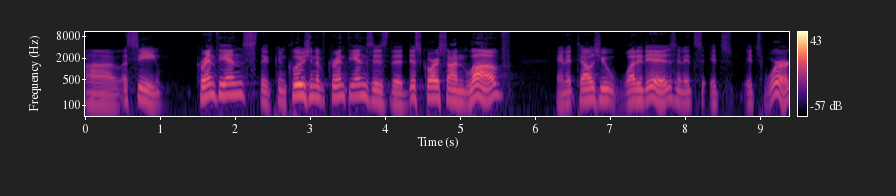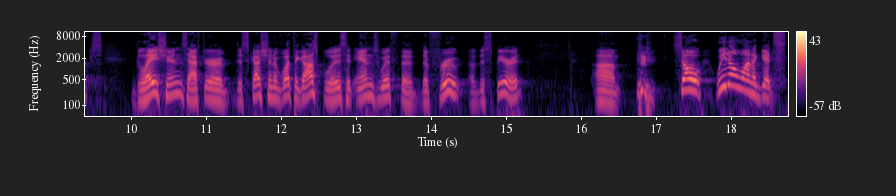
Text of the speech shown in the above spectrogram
Uh, let's see. Corinthians, the conclusion of Corinthians is the discourse on love, and it tells you what it is and its, its, its works. Galatians, after a discussion of what the gospel is, it ends with the, the fruit of the Spirit. Um, so we don't want to get,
